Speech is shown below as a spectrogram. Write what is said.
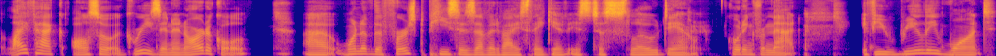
Lifehack also agrees in an article. Uh, one of the first pieces of advice they give is to slow down. Quoting from that, if you really want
